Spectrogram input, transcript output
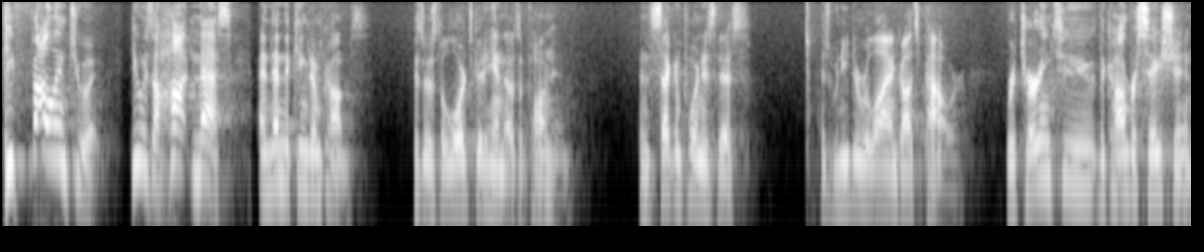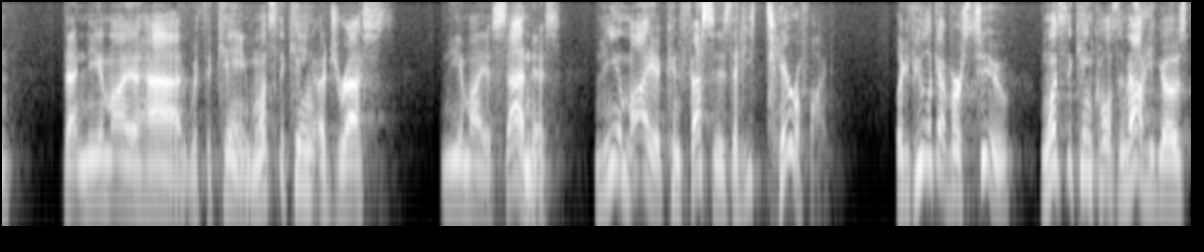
He fell into it. He was a hot mess, and then the kingdom comes because it was the Lord's good hand that was upon him. And the second point is this, is we need to rely on God's power. Returning to the conversation that Nehemiah had with the king, once the king addressed Nehemiah's sadness, Nehemiah confesses that he's terrified. Like if you look at verse 2, once the king calls him out, he goes,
